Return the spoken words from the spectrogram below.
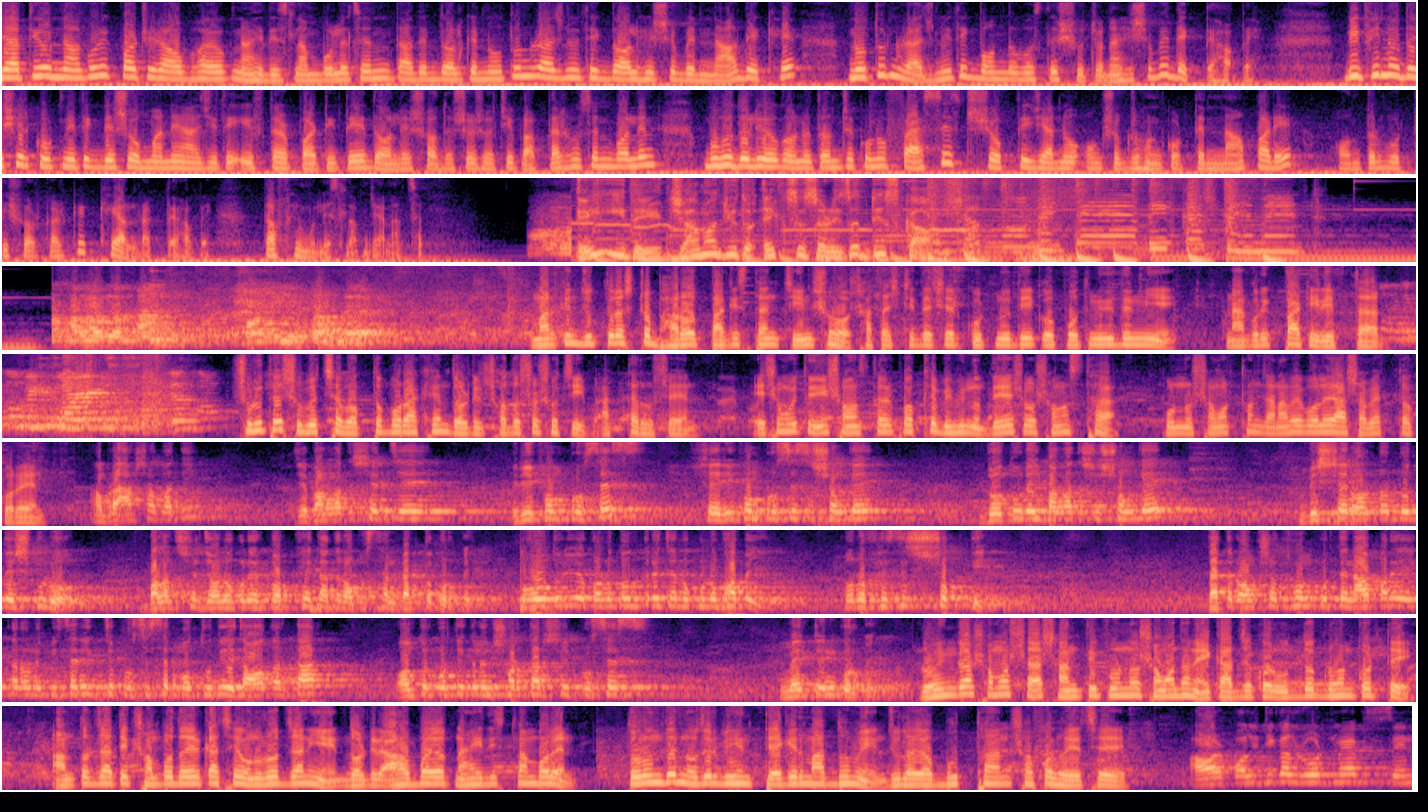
জাতীয় নাগরিক পার্টির আহ্বায়ক নাহিদ ইসলাম বলেছেন তাদের দলকে নতুন রাজনৈতিক দল হিসেবে না দেখে নতুন রাজনৈতিক বন্দোবস্তের সূচনা হিসেবে দেখতে হবে। বিভিন্ন দেশের কূটনীতিকদের সম্মানে আয়োজিত ইফতার পার্টিতে দলের সদস্য সচিব আক্তার হোসেন বলেন বহুদলীয় গণতন্ত্রে কোনো ফ্যাসিস্ট শক্তি যেন অংশগ্রহণ করতে না পারে অন্তর্বর্তী সরকারকে খেয়াল রাখতে হবে তাফহিমুল ইসলাম জানাচ্ছেন। এই ঈদে জামা জুতো অ্যাক্সেসরিজের ডিসকাউন্ট মার্কিন যুক্তরাষ্ট্র ভারত পাকিস্তান চীন সহ সাতাশটি দেশের কূটনৈতিক ও প্রতিনিধিদের নিয়ে নাগরিক পার্টির ইফতার। শুরুতে শুভেচ্ছা বক্তব্য রাখেন দলটির সদস্য সচিব আক্তার হোসেন। এ সময় তিনি সংস্কারের পক্ষে বিভিন্ন দেশ ও সংস্থা পূর্ণ সমর্থন জানাবে বলে আশা ব্যক্ত করেন। আমরা আশাবাদী যে বাংলাদেশের যে রিফর্ম প্রসেস সেই রিফর্ম প্রসেসের সঙ্গে নতুন এই বাংলাদেশের সঙ্গে বিশ্বের অন্যান্য দেশগুলো বাংলাদেশের জনগণের পক্ষে তাদের অবস্থান ব্যক্ত করবে। বহুদলীয় গণতন্ত্রে যেন কোনোভাবেই কোনো ফেসিস শক্তি তাদের অংশগ্রহণ করতে না পারে, এই কারণে বিচারিক যে প্রসেসের মধ্য দিয়ে যাওয়া দরকার, অন্তর্বর্তীকালীন সরকার সেই প্রসেস মেনটেন করবে। রোহিঙ্গা সমস্যা শান্তিপূর্ণ সমাধানে কার্যকর উদ্যোগ গ্রহণ করতে আন্তর্জাতিক সম্প্রদায়ের কাছে অনুরোধ জানিয়ে দলটির আহ্বায়ক নাহিদ ইসলাম বলেন, তরুণদের নজিরবিহীন ত্যাগের মাধ্যমে জুলাই অভ্যুত্থান সফল হয়েছে।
